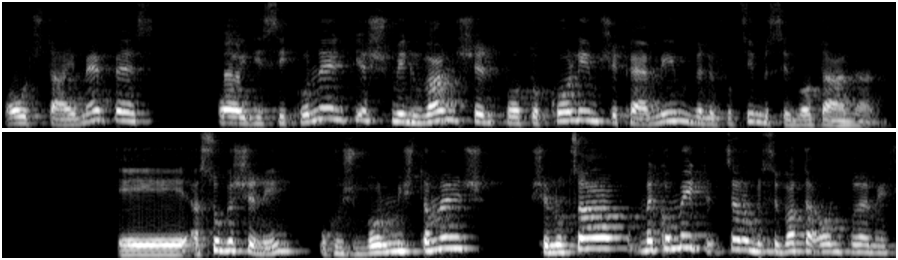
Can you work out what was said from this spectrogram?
עוד 2.0 או IDC Connect, יש מגוון של פרוטוקולים שקיימים ונפוצים בסביבות הענן. הסוג השני הוא חשבון משתמש שנוצר מקומית אצלנו בסביבת ה-on premise,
